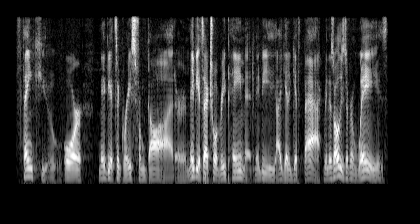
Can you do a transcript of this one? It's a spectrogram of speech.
thank you or maybe it's a grace from God, or maybe it's actual repayment. Maybe I get a gift back. I mean, there's all these different ways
